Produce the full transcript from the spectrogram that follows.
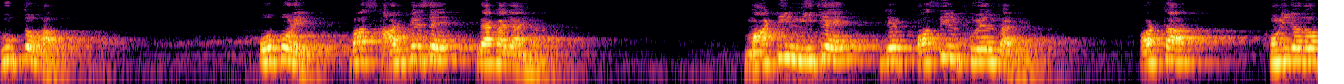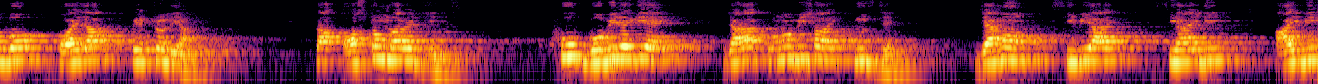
গুপ্ত ভাব। ওপরে বা সারফেসে দেখা যায় না। মাটির নিচে যে ফসিল ফুয়েল থাকে, অর্থাৎ খনিজ দ্রব্য কয়লা, পেট্রোলিয়াম। তা অষ্টম ভাবের জিনিস। খুব গভীরে গিয়ে যারা কোনো বিষয় খুঁজছে, যেমন সিবিআই, সিআইডি, আইবি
